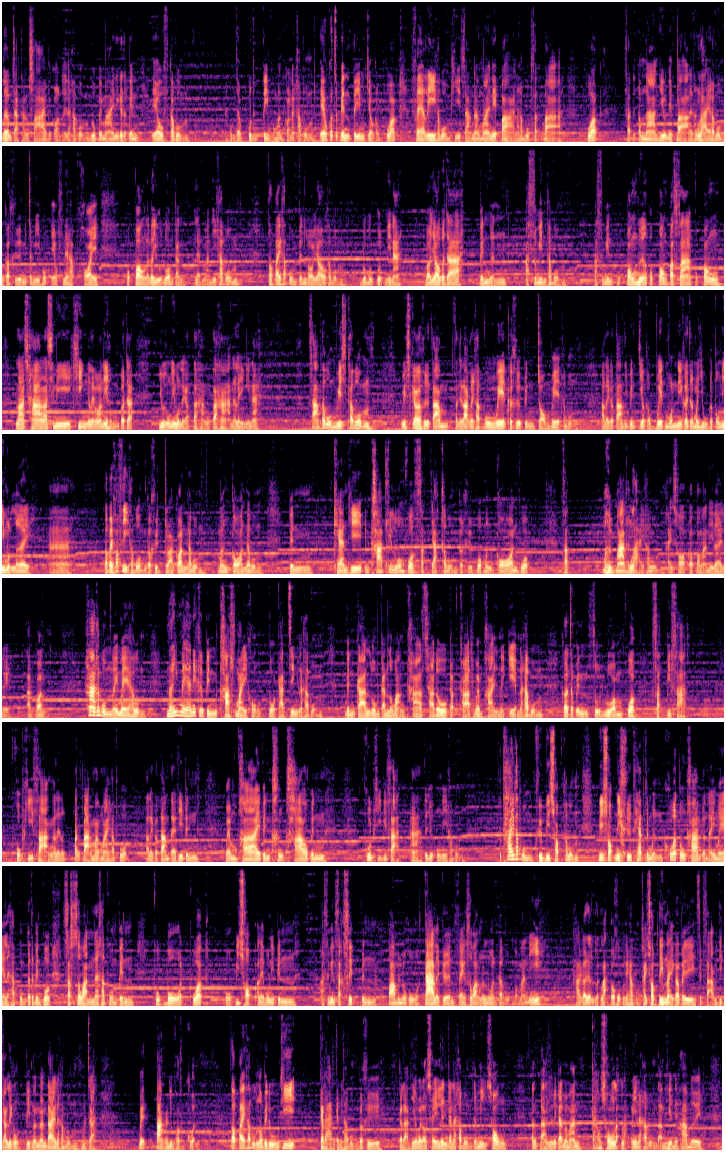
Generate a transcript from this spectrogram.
เริ่มจากทางซ้ายไปก่อนเลยนะครับผมรูปใบไม้นี่ก็จะเป็นเอลฟ์ครับผม ผมจะพูดถึงธีมของมันก่อนนะครับผมเอลก็จะเป็นธีมเกี่ยวกับพวกแฟรี่ครับผมผีสางนางไม้ในป่านะครับ พวกสัตว์ป่า พวกสัตว์ในตำนานที่อยู่ในป่าอะไรทั้งหลายครับผมก็คือจะมีพวกเอลฟ์เนี่ยครับคอยปกป้องแล้วก็อยู่ร่วมกันอะไรประมาณนี้ครับผมต่อไปครับผมเป็นรอยัลครับผมรูปมงกุฎนี้นะรอยัลก็จะเป็นเหมือนอัศวินครับผมอัศวินปกป้องเมืองปกป้องปราสาทปกป้องราชาราชินีคิงอะไรประมาณนี้ครับผมก็จะอยู่ตรงนี้หมดเลยครับทหารทหารอะไรอย่างนี้นะ สามครับผมวิชครับผมวิชก็คือตามสัญลักษณ์เลยครับวงเวทก็คือเป็นจอมเวทครับผม อะไรก็ตามที่เป็นเกี่ยวกับเวทมนต์นี้ก็จะมาอยู่กับตรงนี้หมดเลยอ่าต่อไปข้อ 4 ครับผมก็คือดราก้อนครับผมมังกรครับผมเป็นแคนที่เป็นคาร์ดที่รวมพวกสัตว์ยักษ์ครับผมก็คือพวกมังกรพวกสัตว์มหึมาทั้งหลายครับผมใครชอบก็ประมาณนี้ได้เลยดราก้อน5ครับผมไนแมร์ครับผมไนแมร์นี่คือเป็นคาสใหม่ของตัวการ์ดจริงนะครับผม เป็นการรวมกันระหว่างคลาสชาร์โดกับคลาสแวมไพร์ในเกมนะครับผมก็จะเป็นศูนย์รวมพวกสัตว์ปีศาจพวกผีสางอะไรต่างๆ มากมายครับ พวกอะไรก็ตามแต่ที่เป็นแวมไพร์เป็นค้างคาวเป็นพูดผีปีศาจอ่าจะอยู่ตรงนี้ครับผมสุดท้ายครับผมคือบีชอปครับผมบีชอปนี่คือแทบจะเหมือนขั้วตรงข้ามกับไนแมร์เลยครับผมก็จะเป็นพวกสัตว์สวรรค์นะครับผมเป็นพวกโบสถ์พวกโอ้บิชอปอะไรพวกนี้เป็น อัศวินศักดิ์สิทธิ์เป็นความเป็นโอ้โหจ้าเหลือเกินแสงสว่างล้วนๆครับผมประมาณนี้คาร์ดก็จะหลักๆก็6เลยครับผมใครชอบทีมไหนก็ไปศึกษาวิธีการเล่นของทีมนั้นๆได้นะครับผมมันจะไม่ต่างกันอยู่พอสมควร ต่อไปครับผมเราไปดูที่กระดานกันนะครับผมก็คือกระดานที่เอาไว้เราใช้เล่นกันนะครับผมจะมีช่องต่างๆ อยู่ด้วยกันประมาณ 9 ช่องหลักๆ นี่นะครับผมตามที่เห็นในภาพเลย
